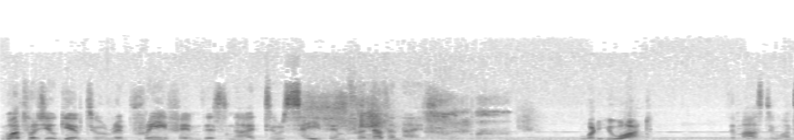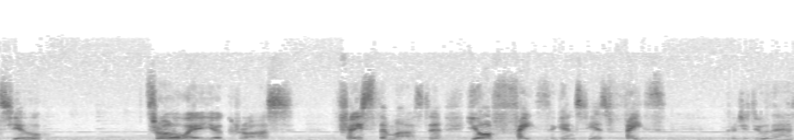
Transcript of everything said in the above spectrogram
What would you give to reprieve him this night to save him for another night? What do you want? The master wants you. Throw away your cross, face the master, your faith against his faith. Could you do that?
